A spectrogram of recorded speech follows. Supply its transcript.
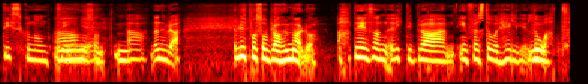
Disco någonting. Ja, något sånt. Mm. Ja, den är bra. Jag blir på så bra humör då. Ah, Det är en sån riktigt bra um, inför en stor helg-låt.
